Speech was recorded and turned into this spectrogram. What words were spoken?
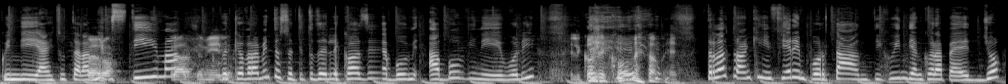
Quindi hai tutta la Vero. mia stima. Grazie mille. Perché veramente ho sentito delle cose abomi- abominevoli. Le cose come? Vabbè. Tra l'altro, anche in fiere importanti, quindi ancora peggio.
